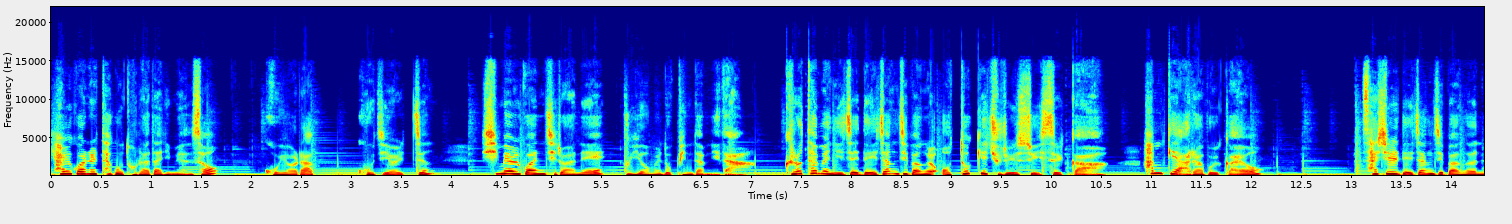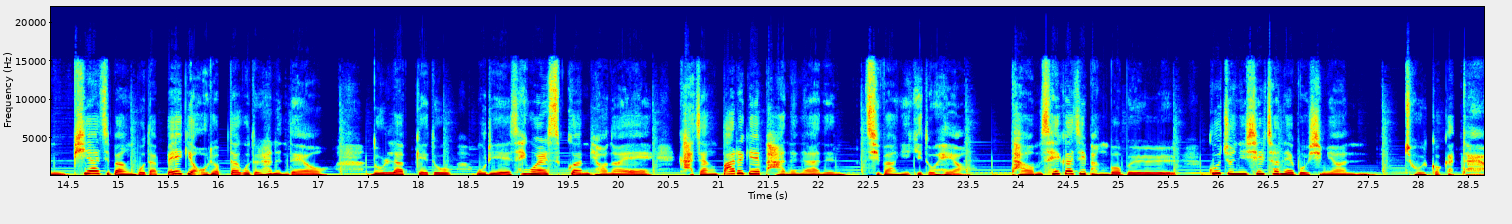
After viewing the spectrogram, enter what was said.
혈관을 타고 돌아다니면서 고혈압, 고지혈증, 심혈관 질환의 위험을 높인답니다. 그렇다면 이제 내장 지방을 어떻게 줄일 수 있을까? 함께 알아볼까요? 사실 내장 지방은 피하 지방보다 빼기 어렵다고들 하는데요. 놀랍게도 우리의 생활 습관 변화에 가장 빠르게 반응하는 지방이기도 해요. 다음 세 가지 방법을 꾸준히 실천해 보시면 좋을 것 같아요.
